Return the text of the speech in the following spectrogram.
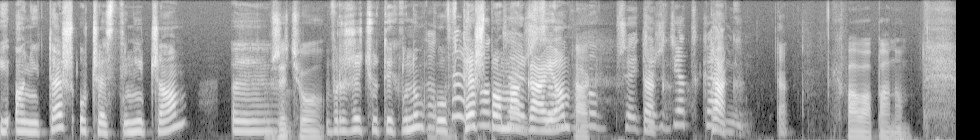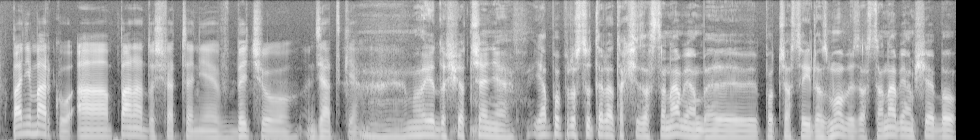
i oni też uczestniczą y, W życiu w życiu tych wnuków, No też bo pomagają. Też są, Tak. przecież Tak, dziadkami. tak. chwała Panom. Panie Marku, a Pana doświadczenie w byciu dziadkiem? E, Moje doświadczenie. Ja po prostu teraz tak się zastanawiam e, podczas tej rozmowy, zastanawiam się, bo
